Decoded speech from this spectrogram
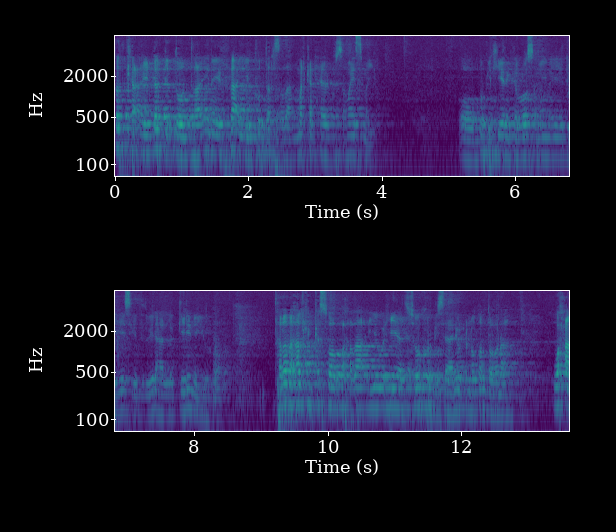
dadka ay dhaqi doontaa inay ra'yi ku darsadaan markan xeerku samaysmayo oo public hearingka loo sameynayo ee dhegeysiga dadweynaha la gelinayo. Talada halkan ka soo baxda iyo wixii aad soo kordhisaani wuxuu noqon doonaa waxa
